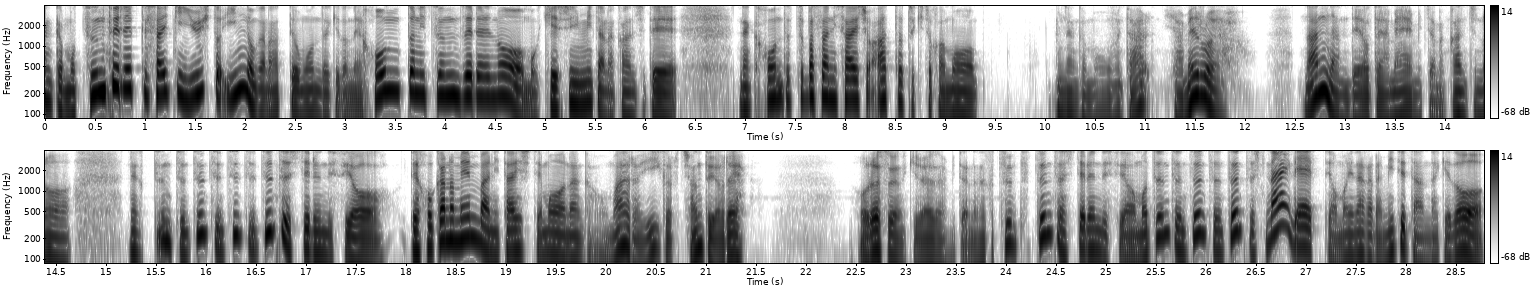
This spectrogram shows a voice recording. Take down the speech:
んかもうツンデレって最近言う人いんのかなって思うんだけどね。本当にツンデレのもう化身みたいな感じでなんか本田翼に最初会った時とかもなんかもうお前だやめろや。何なんだよとやめみたいな感じのなんかツンツンツンツンツンツンツンツンしてるんですよ。で他のメンバーに対してもなんかお前らいいからちゃんとやれ。俺はそういうの嫌いだみたいな。なんかツンツンツンツンしてるんですよ。もうツンツンツンツンツンツンしないでって思いながら見てたんだけど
